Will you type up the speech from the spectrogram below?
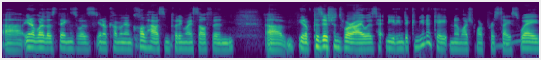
uh, you know one of those things was you know coming on clubhouse and putting myself in um, you know positions where i was needing to communicate in a much more precise way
